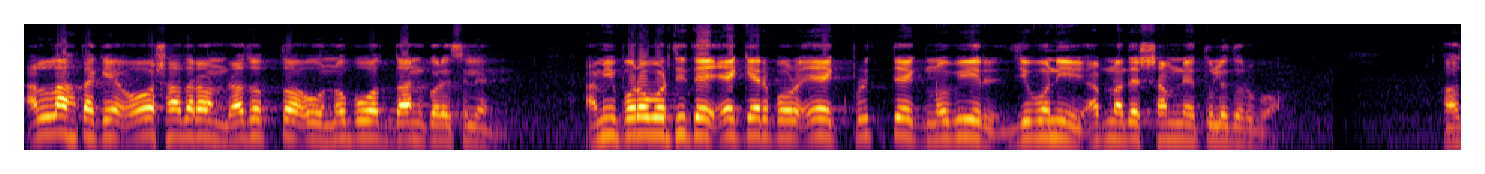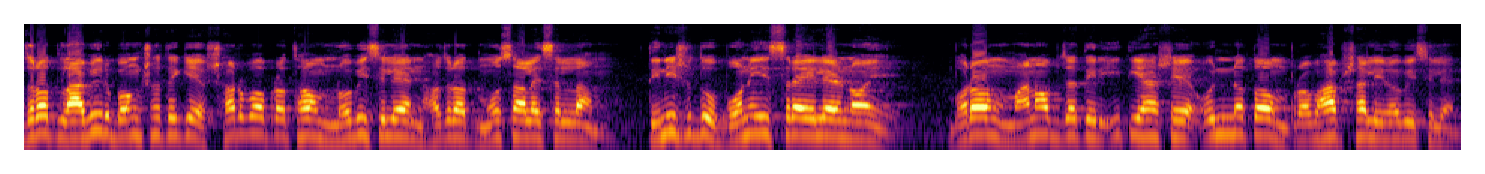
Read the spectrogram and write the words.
আল্লাহ তাকে অসাধারণ রাজত্ব ও নবুয়ত দান করেছিলেন। আমি পরবর্তীতে একের পর এক প্রত্যেক নবীর জীবনী আপনাদের সামনে তুলে ধরব। হজরত লাবির বংশ থেকে সর্বপ্রথম নবী ছিলেন হজরত মুসা আলাইসাল্লাম তিনি শুধু বনে ইসরায়েলের নয়, বরং মানব জাতির ইতিহাসে অন্যতম প্রভাবশালী নবী ছিলেন।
